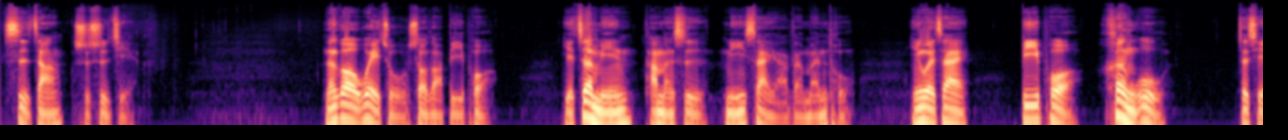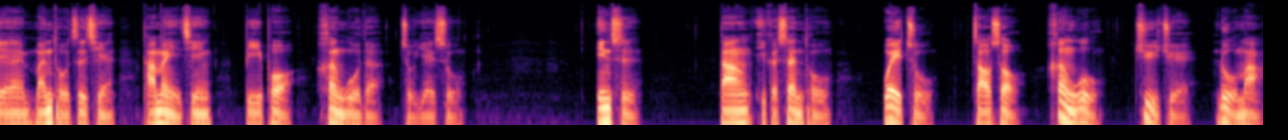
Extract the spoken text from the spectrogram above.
四章十四节，能够为主受到逼迫，也证明他们是弥赛亚的门徒，因为在逼迫恨恶这些门徒之前。他们已经逼迫恨恶的主耶稣，因此，当一个圣徒为主遭受恨恶、拒绝、辱骂、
